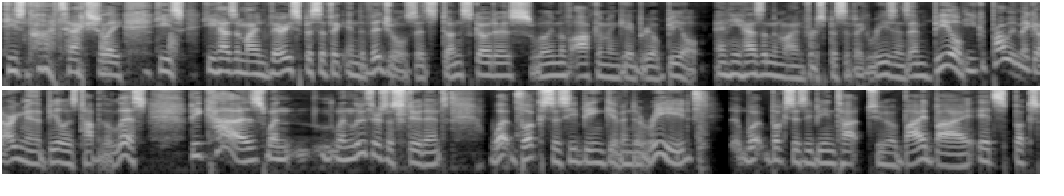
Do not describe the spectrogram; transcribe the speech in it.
He's not actually. He's he has in mind very specific individuals. It's Duns Scotus, William of Ockham, and Gabriel Biel, and he has them in mind for specific reasons. And Biel, you could probably make an argument that Biel is top of the list because when when Luther's a student, what books is he being given to read? What books is he being taught to abide by? It's books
